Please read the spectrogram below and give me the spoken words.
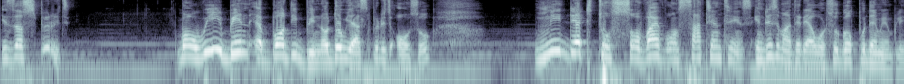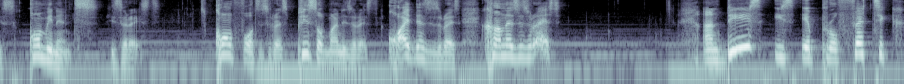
He's a spirit. But we, being a body being, although we are spirit also, needed to survive on certain things in this material world. So God put them in place. Convenience is rest. Comfort is rest. Peace of mind is rest. Quietness is rest. Calmness is rest. And this is a prophetic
